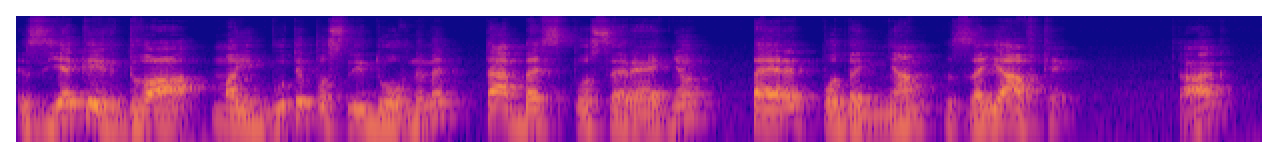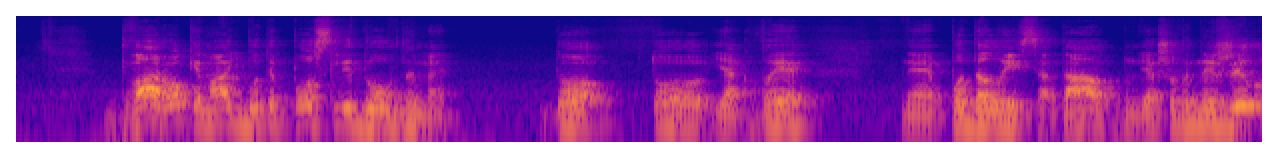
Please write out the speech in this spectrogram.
з яких два мають бути послідовними та безпосередньо перед поданням заявки. Так? Два роки мають бути послідовними до того, як ви е, подалися. Да? Ну, Якщо ви не жили,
